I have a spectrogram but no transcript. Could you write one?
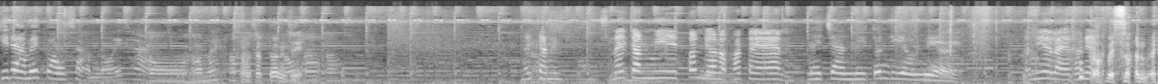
ทิดาไม่โกงสามร้อยค่ะ อ๋อเอาไหมเอาสักต้นสิเอาเอานายจันนายจันมีต้นเดียวเหรอคะแตนในจันทร์มีต้นเดียวเนี่ยอันนี้อะไรคะเนี่ยก็เอาไปซ่อนไว้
